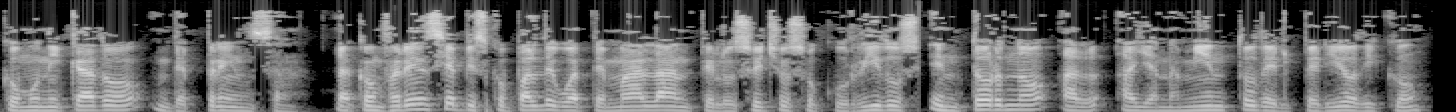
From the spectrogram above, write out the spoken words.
Comunicado de prensa. La Conferencia Episcopal de Guatemala ante los hechos ocurridos en torno al allanamiento del periódico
